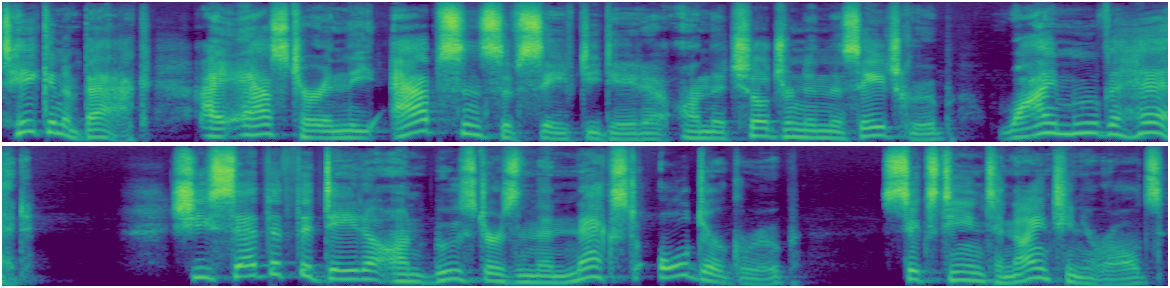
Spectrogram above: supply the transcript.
Taken aback, I asked her in the absence of safety data on the children in this age group, why move ahead? She said that the data on boosters in the next older group, 16 to 19 year olds,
